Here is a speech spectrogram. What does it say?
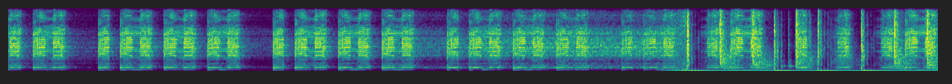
it, in it.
